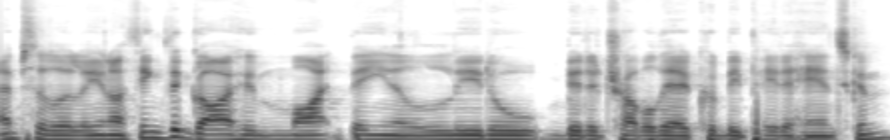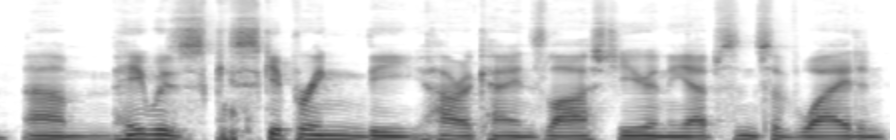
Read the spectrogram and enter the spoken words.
Absolutely, and I think the guy who might be in a little bit of trouble there could be Peter Handscomb. Um, he was skippering the Hurricanes last year in the absence of Wade and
